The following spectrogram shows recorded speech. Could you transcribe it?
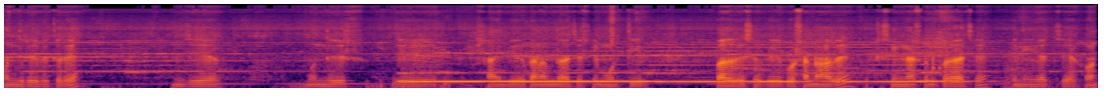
মন্দিরের ভিতরে। যে মন্দিরের যে স্বামী বিবেকানন্দ আছে, সেই মূর্তির পাদদেশকে বসানো হবে, একটি সিংহাসন করা আছে নিয়ে যাচ্ছে এখন।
